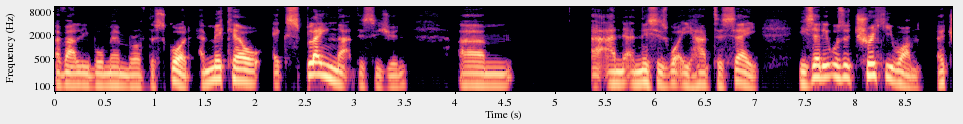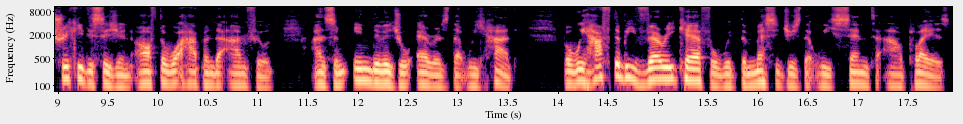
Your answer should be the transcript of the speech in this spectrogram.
a valuable member of the squad. And Mikel explained that decision um, and and this is what he had to say. He said it was a tricky one, a tricky decision after what happened at Anfield and some individual errors that we had. But we have to be very careful with the messages that we send to our players.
